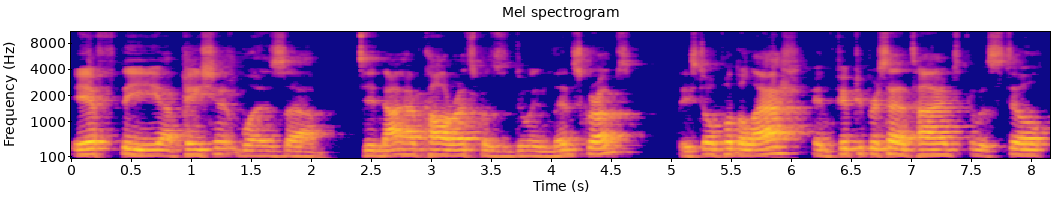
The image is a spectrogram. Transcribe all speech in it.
If the uh, patient was uh, did not have collarettes, was doing lid scrubs, they still pulled the lash, and 50% of the times it was still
